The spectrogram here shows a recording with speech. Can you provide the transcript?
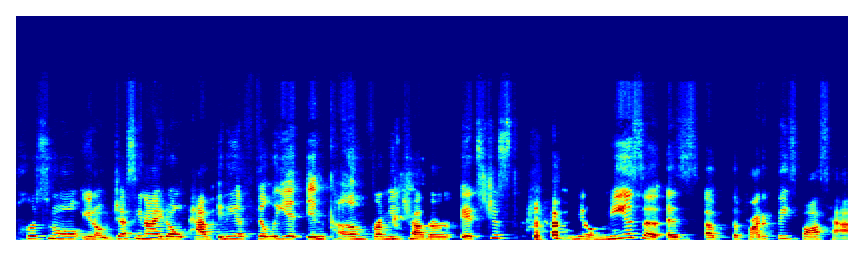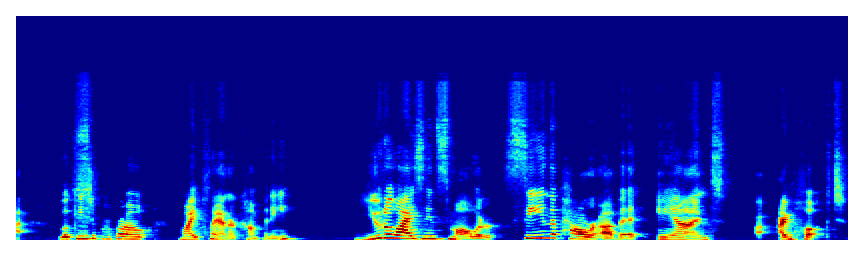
personal you know jesse and i don't have any affiliate income from each other it's just you know me as a as a, the product based boss hat looking to promote my planner company utilizing SMHauler seeing the power of it and i'm hooked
